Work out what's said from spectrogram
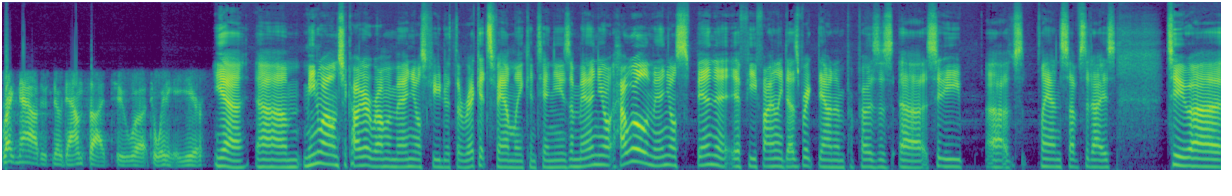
right now, there's no downside to uh, to waiting a year. Yeah. Um, meanwhile, in Chicago, Rahm Emanuel's feud with the Ricketts family continues. Emanuel, how will Emanuel spin it if he finally does break down and proposes uh, city uh, plan subsidize to uh,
